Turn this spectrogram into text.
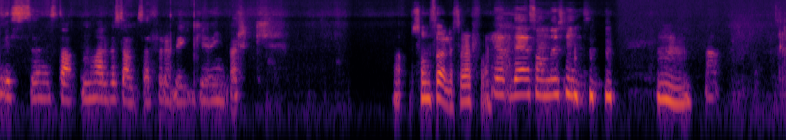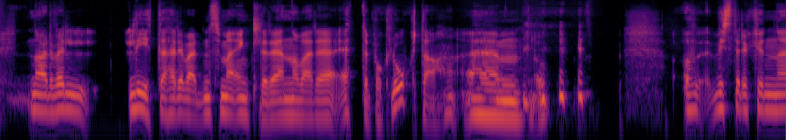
hvis eh, staten har bestemt seg for å bygge vindpark. Ja, sånn føles det i hvert fall. Det, det er sånn det kjennes. Mm. Nå er det vel lite her i verden som er enklere enn å være etterpåklok, da. Um, og, og hvis dere kunne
